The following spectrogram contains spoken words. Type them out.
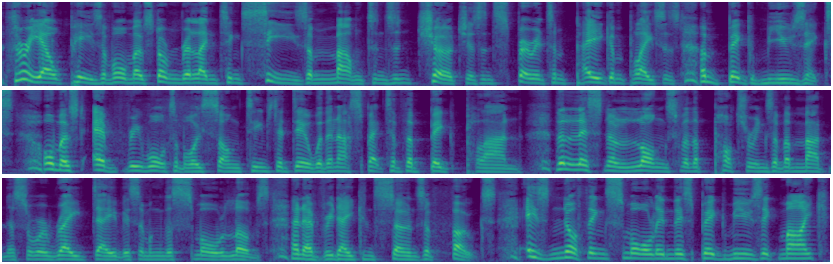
Three LPs of almost unrelenting seas and mountains and churches and spirit and pagan places and big musics. Almost every Waterboy song seems to deal with an aspect of the big plan. The listener longs for the potterings of a madness or a Ray Davies among the small loves and everyday concerns of folks. Is nothing small in this big music, Mike?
